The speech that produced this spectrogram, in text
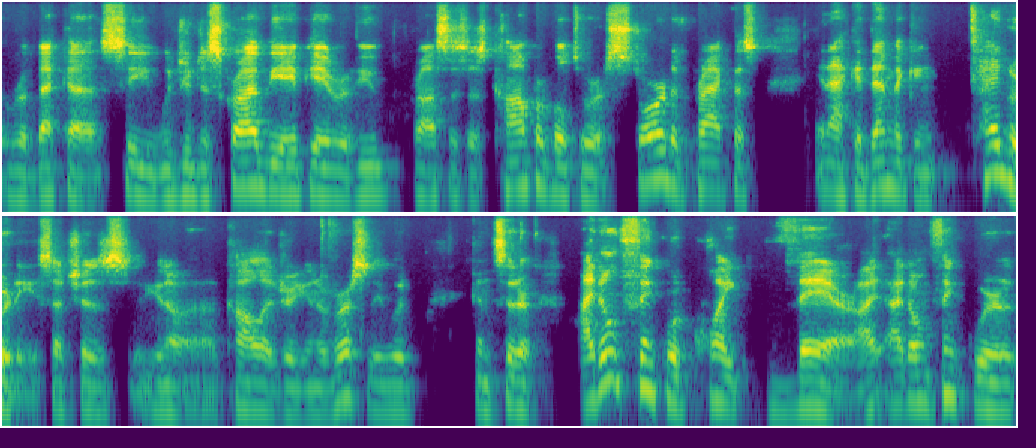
Rebecca C. Would you describe the APA review process as comparable to restorative practice in academic integrity, such as you know a college or university would consider? I don't think we're quite there. I, I don't think we're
